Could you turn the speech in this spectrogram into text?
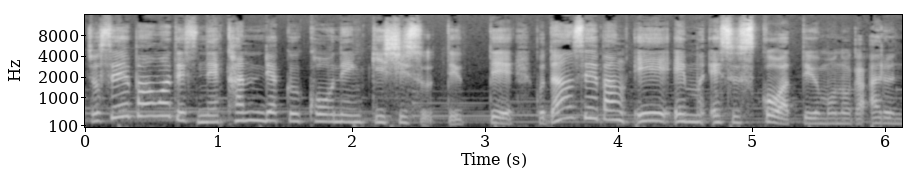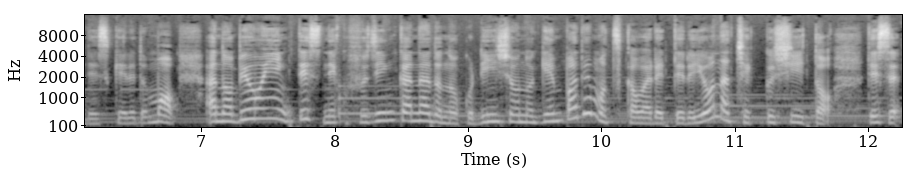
女性版はですね簡略更年期指数って言って男性版 AMS スコアっていうものがあるんですけれどもあの病院ですね婦人科などのこう臨床の現場でも使われているようなチェックシートです。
